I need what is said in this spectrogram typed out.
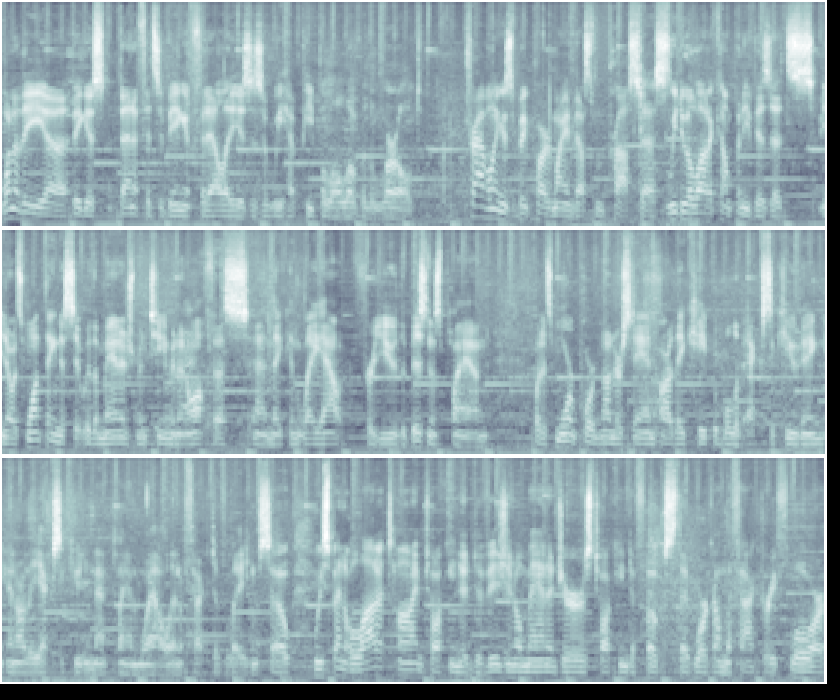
One of the uh, biggest benefits of being at Fidelity is, is that we have people all over the world. Traveling is a big part of my investment process. We do a lot of company visits. You know, it's one thing to sit with a management team in an office and they can lay out for you the business plan but it's more important to understand are they capable of executing and are they executing that plan well and effectively. So we spend a lot of time talking to divisional managers, talking to folks that work on the factory floor.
